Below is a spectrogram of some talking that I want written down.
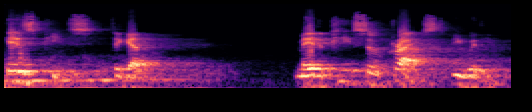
his peace together. May the peace of Christ be with you.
